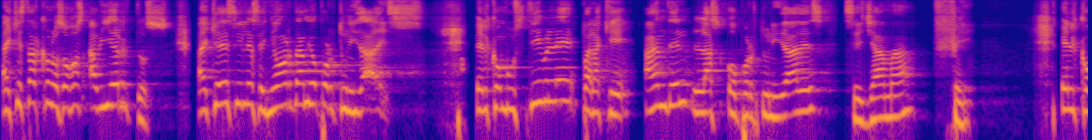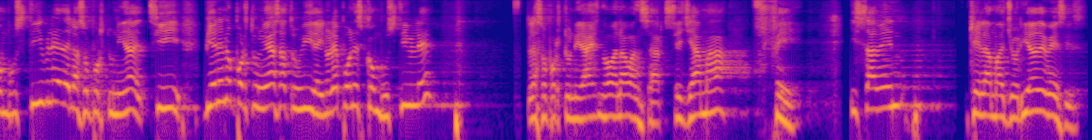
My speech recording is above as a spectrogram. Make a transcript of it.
Hay que estar con los ojos abiertos. Hay que decirle, Señor, dame oportunidades. El combustible para que anden las oportunidades se llama fe el combustible de las oportunidades. Si vienen oportunidades a tu vida y no le pones combustible, las oportunidades no van a avanzar. Se llama fe. Y saben que la mayoría de veces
